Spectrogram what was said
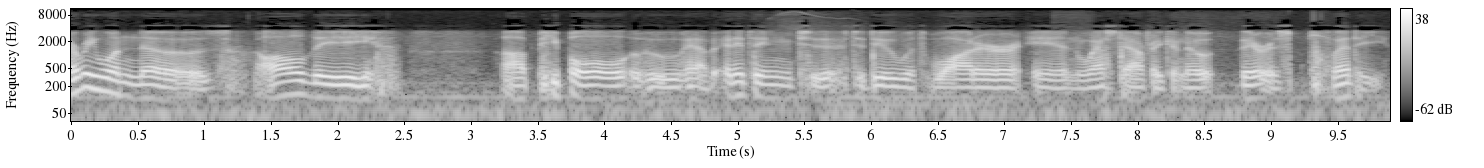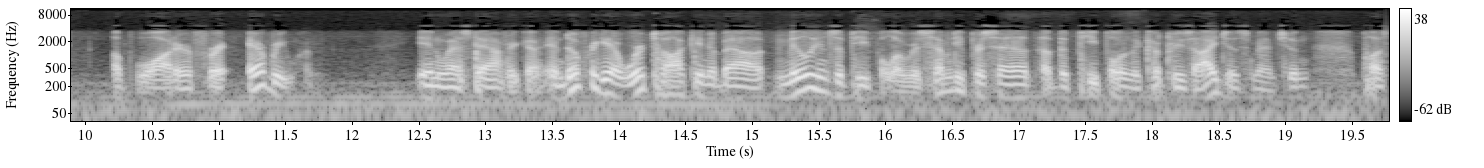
Everyone knows all the uh, people who have anything to, to do with water in West Africa know there is plenty of water for everyone in West Africa. And don't forget, we're talking about millions of people. Over 70% of the people in the countries I just mentioned, plus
